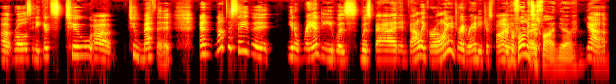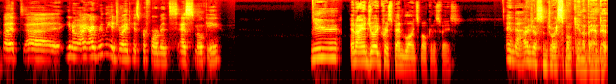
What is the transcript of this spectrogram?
uh, roles, and he gets too uh, too method. And not to say that you know Randy was was bad in Valley Girl. I enjoyed Randy just fine. the performance but- is fine, yeah. Yeah, Um, but uh, you know, I, I really enjoyed his performance as Smokey. Yeah. And I enjoyed Chris Penn blowing smoke in his face. And that. I just enjoy Smokey and the Bandit.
